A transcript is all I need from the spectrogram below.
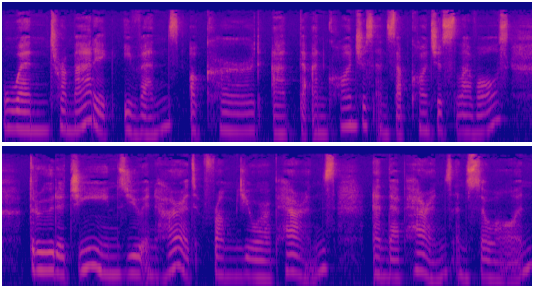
when traumatic events occurred at the unconscious and subconscious levels through the genes you inherit from your parents and their parents and so on,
